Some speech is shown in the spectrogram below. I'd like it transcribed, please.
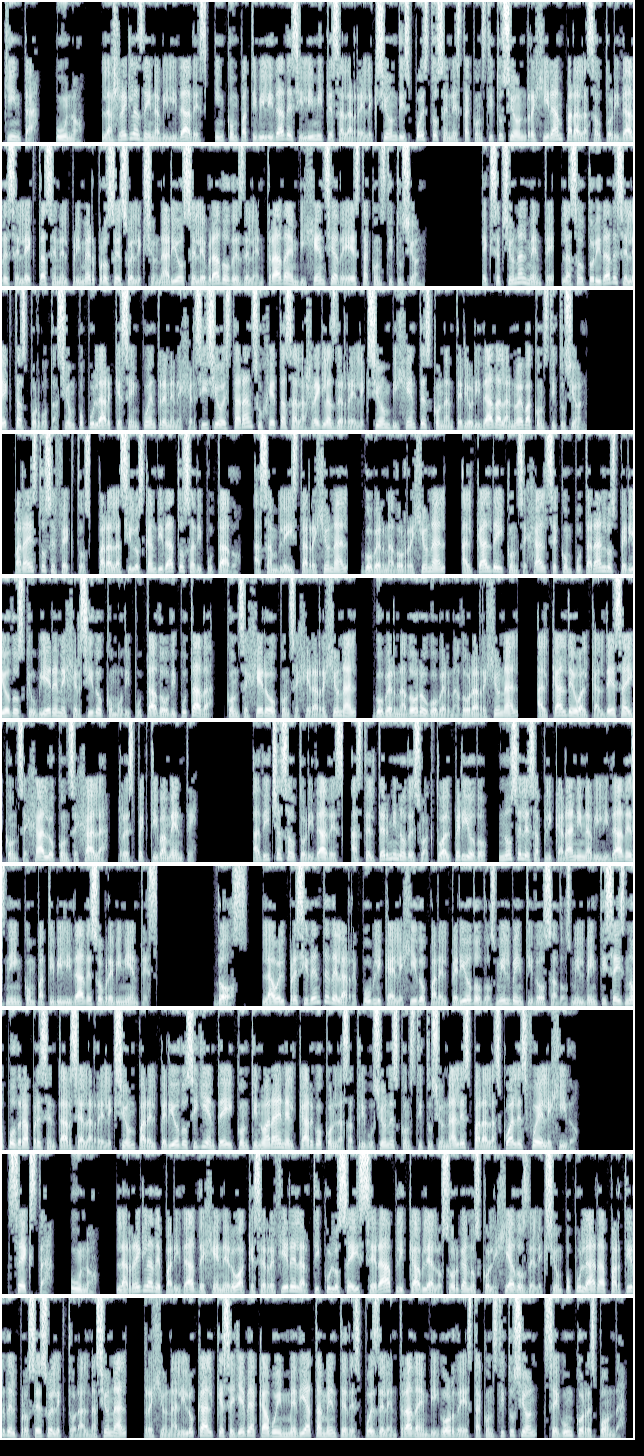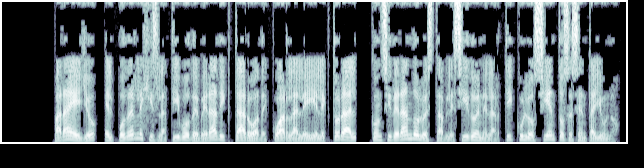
Quinta. 1. Las reglas de inhabilidades, incompatibilidades y límites a la reelección dispuestos en esta Constitución regirán para las autoridades electas en el primer proceso eleccionario celebrado desde la entrada en vigencia de esta Constitución. Excepcionalmente, las autoridades electas por votación popular que se encuentren en ejercicio estarán sujetas a las reglas de reelección vigentes con anterioridad a la nueva Constitución. Para estos efectos, para las y los candidatos a diputado, asambleísta regional, gobernador regional, alcalde y concejal se computarán los periodos que hubieren ejercido como diputado o diputada, consejero o consejera regional, gobernador o gobernadora regional, alcalde o alcaldesa y concejal o concejala, respectivamente. A dichas autoridades, hasta el término de su actual periodo, no se les aplicarán inhabilidades ni incompatibilidades sobrevinientes. 2. La o el presidente de la República elegido para el periodo 2022 a 2026 no podrá presentarse a la reelección para el periodo siguiente y continuará en el cargo con las atribuciones constitucionales para las cuales fue elegido. Sexta. 1. La regla de paridad de género a que se refiere el artículo 6 será aplicable a los órganos colegiados de elección popular a partir del proceso electoral nacional, regional y local que se lleve a cabo inmediatamente después de la entrada en vigor de esta Constitución, según corresponda. Para ello, el Poder Legislativo deberá dictar o adecuar la ley electoral, considerando lo establecido en el artículo 161.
